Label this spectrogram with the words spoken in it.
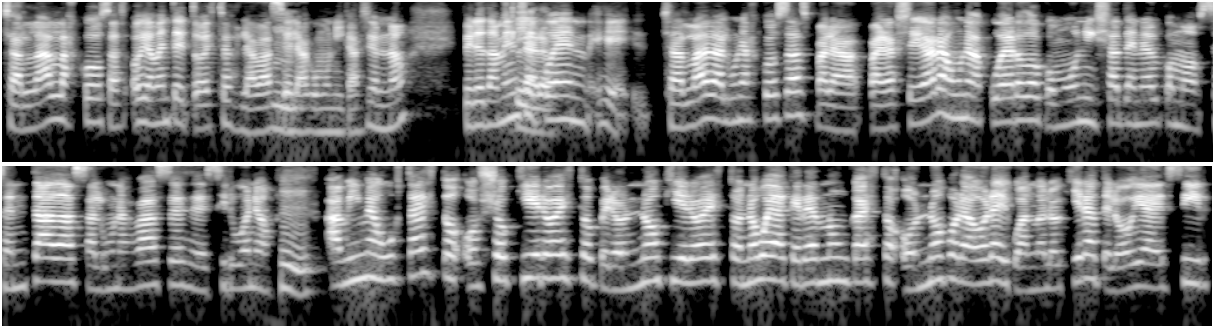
charlar las cosas. Obviamente todo esto es la base de mm. la comunicación, ¿no? Pero también se pueden eh, charlar algunas cosas para, para, llegar a un acuerdo común y ya tener como sentadas algunas bases de decir, bueno, mm. a mí me gusta esto o yo quiero esto, pero no quiero esto, no voy a querer nunca esto o no por ahora y cuando lo quiera te lo voy a decir.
